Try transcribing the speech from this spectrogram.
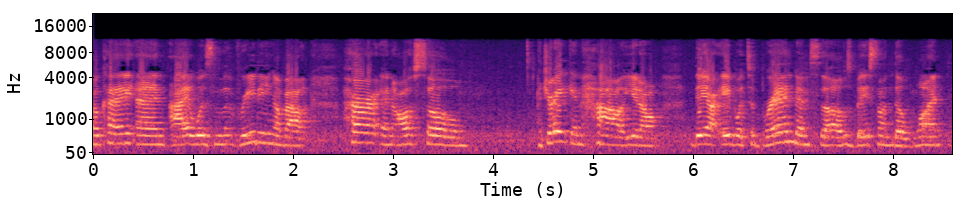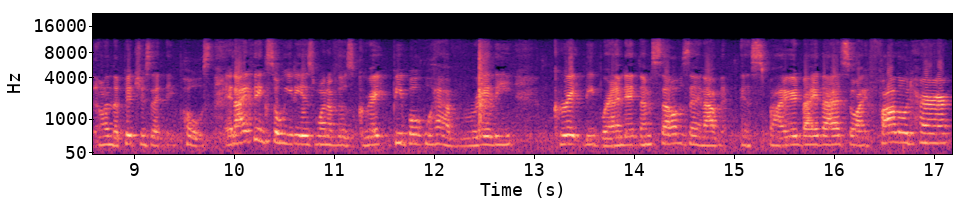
okay? And i was reading about her and also Drake and how you know they are able to brand themselves based on the one on the pictures that they post. And I think Saweetie is one of those great people who have really greatly branded themselves and I'm inspired by that. So I followed her.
